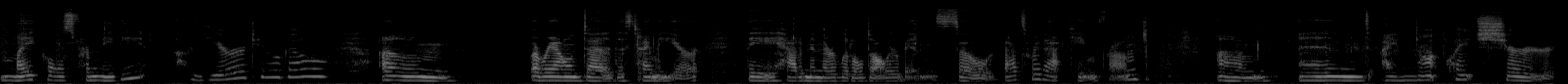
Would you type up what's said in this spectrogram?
Michael's from maybe a year or two ago. Um, around uh, this time of year, they had them in their little dollar bins. So that's where that came from. Um, and I'm not quite sure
